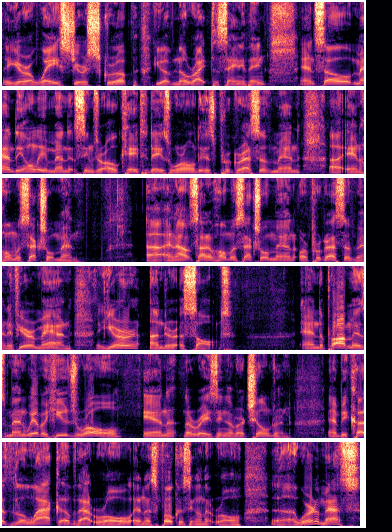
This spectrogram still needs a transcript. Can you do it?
You're a waste. You're a screw up. You have no right to say anything. And so, man, the only men that seems are okay today's world is progressive men uh, and homosexual men. Uh, and outside of homosexual men or progressive men, if you're a man, you're under assault. And the problem is, men, we have a huge role in the raising of our children. And because of the lack of that role and us focusing on that role, uh, we're in a mess.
